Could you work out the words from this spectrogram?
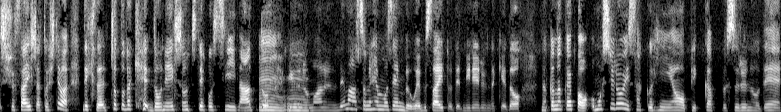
主催者としてはできたらちょっとだけドネーションしてほしいなというのもあるので、まあその辺も全部ウェブサイトで見れるんだけどなかなかやっぱ面白い作品をピックアップするので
